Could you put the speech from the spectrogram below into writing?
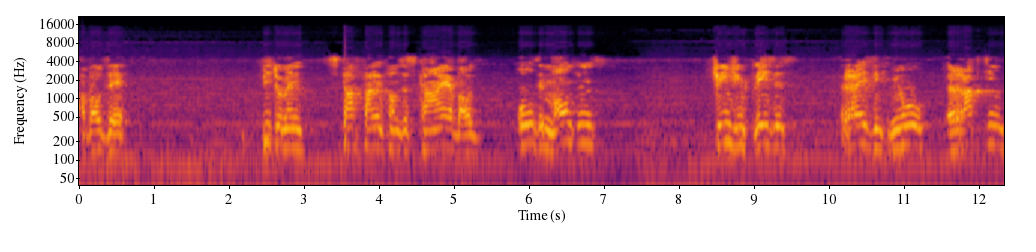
about the bitumen stuff falling from the sky, about all the mountains changing places, rising new, erupting.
